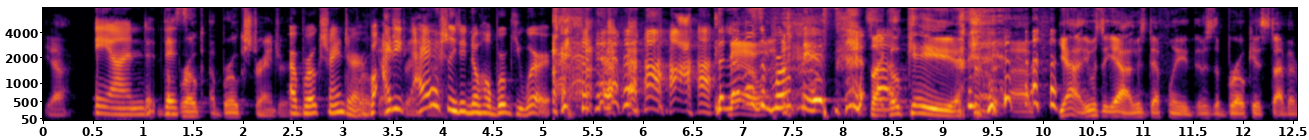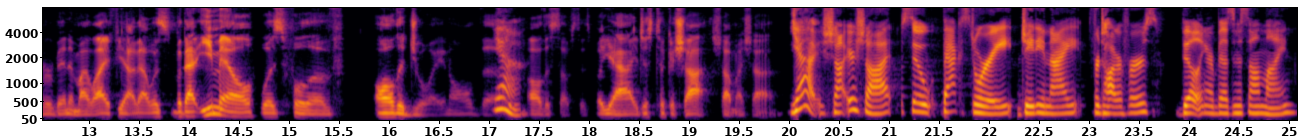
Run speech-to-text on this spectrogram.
yeah. and this a broke, a broke stranger. a broke stranger. broke but I didn't I actually didn't know how broke you were. the levels of brokenness. It's like Uh, okay, um, yeah. It was yeah. It was definitely it was the brokest I've ever been in my life. Yeah, that was. But that email was full of all the joy the Yeah. all the substance. But yeah, I just took a shot, shot my shot. Yeah, shot your shot. So, backstory JD and I, photographers, building our business online.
